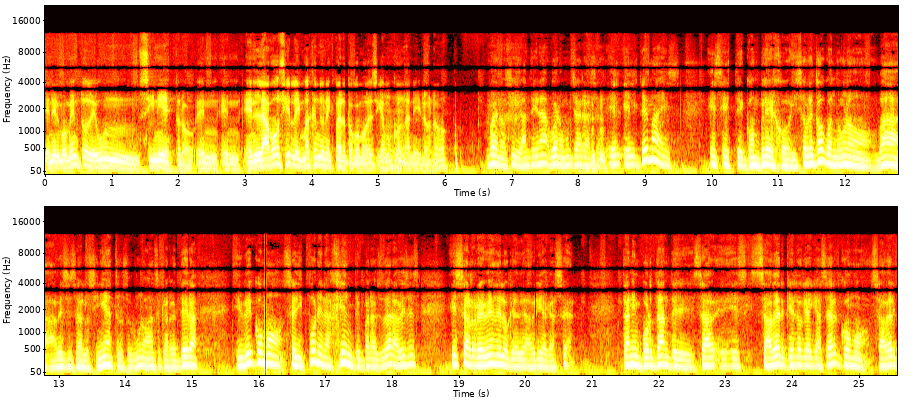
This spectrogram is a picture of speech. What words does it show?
en el momento de un siniestro, en, en- en la voz y en la imagen de un experto, como decíamos con Danilo, ¿no? Bueno, sí, antes que nada, bueno, muchas gracias. El, el tema es, es este, complejo y sobre todo cuando uno va a veces a los siniestros o uno hace carretera y ve cómo se dispone la gente para ayudar, a veces es al revés de lo que habría que hacer. Tan importante es saber qué es lo que hay que hacer como saber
